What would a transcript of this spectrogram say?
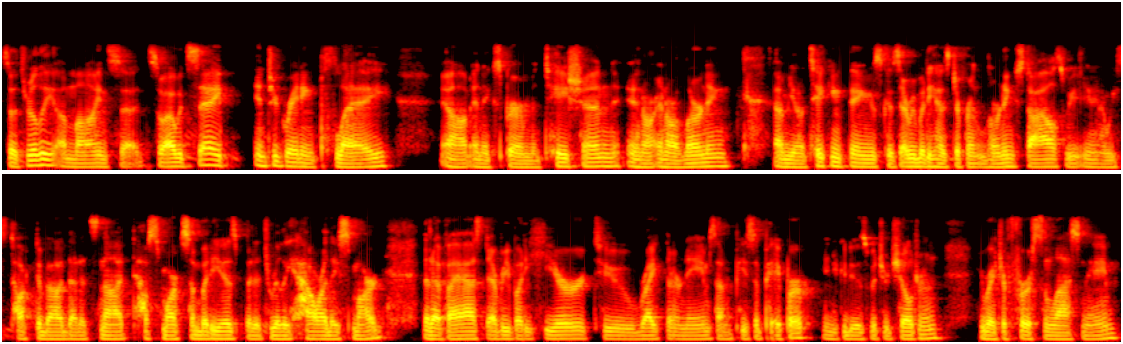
So it's really a mindset. So I would say integrating play, um, and experimentation in our in our learning. Um, you know, taking things because everybody has different learning styles. We you know we talked about that it's not how smart somebody is, but it's really how are they smart. That if I asked everybody here to write their names on a piece of paper, and you can do this with your children, you write your first and last name,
